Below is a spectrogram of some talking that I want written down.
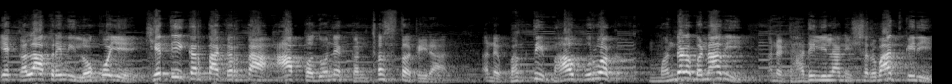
એ કલા પ્રેમી લોકોએ ખેતી કરતા કરતા આ પદોને કંઠસ્થ કર્યા અને ભક્તિ ભાવપૂર્વક મંડળ બનાવી અને ઢાઢી લીલાની શરૂઆત કરી.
